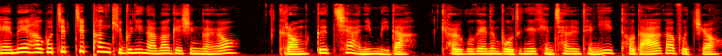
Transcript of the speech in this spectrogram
애매하고 찝찝한 기분이 남아 계신가요? 그럼 끝이 아닙니다. 결국에는 모든 게 괜찮을 테니 더 나아가 보죠.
